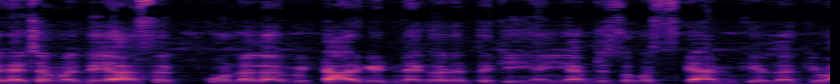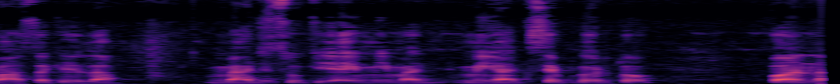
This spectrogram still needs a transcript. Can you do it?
तर ह्याच्यामध्ये असं कोणाला मी टार्गेट नाही करत आहे की ह्याही आमच्यासोबत स्कॅम केला किंवा असं केला. माझी चुकी आहे मी मा मी ॲक्सेप्ट करतो. पण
